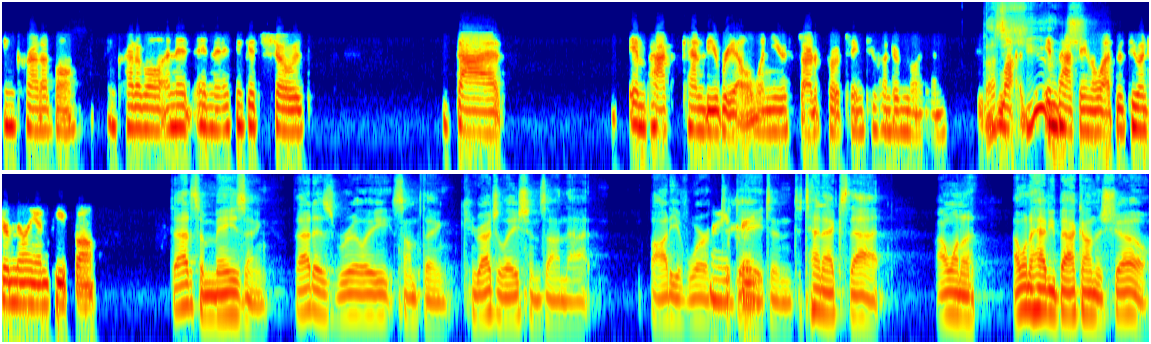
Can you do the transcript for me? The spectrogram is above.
Incredible, incredible, and it and I think it shows that impact can be real when you start approaching 200 million. That's huge. Impacting the lives of 200 million people. That's amazing. That is really something. Congratulations on that. body of work I to agree. date, and to 10x that, I want to I want to have you back on the show.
